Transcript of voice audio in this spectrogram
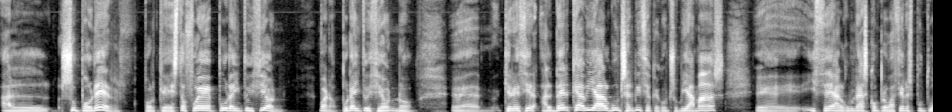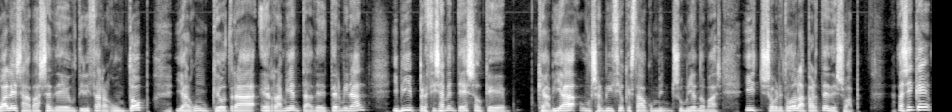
al suponer, porque esto fue pura intuición, bueno, pura intuición no. Eh, quiero decir, al ver que había algún servicio que consumía más, eh, hice algunas comprobaciones puntuales a base de utilizar algún top y algún que otra herramienta de terminal y vi precisamente eso, que que había un servicio que estaba consumiendo más y sobre todo la parte de swap. Así que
